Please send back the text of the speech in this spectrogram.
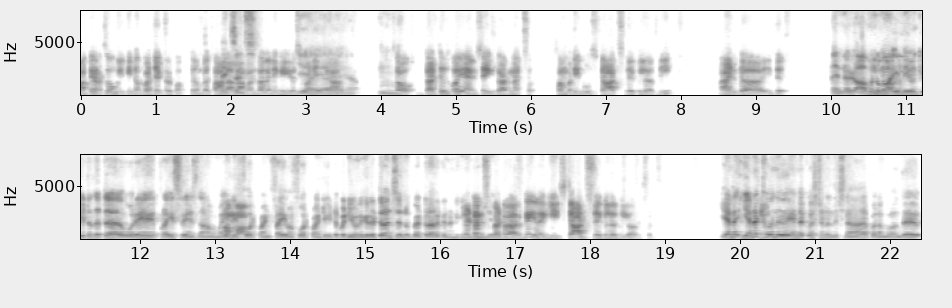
மற்ற இடத்துல உங்களுக்கு இன்னும் பட்ஜெட் இருக்கும். திரும்ப sense. வந்தாலும் நீங்க யூஸ் பண்ணிக்கலாம். So that is why I'm saying Garnacho somebody who starts regularly and uh, இது. அண்ட் அவனும் இன்னொரு- மைலியும் கிட்டத்தட்ட ஒரே பிரைஸ் ரேஞ்ச் தான். மைலி. Four point five four point eight but இவனுக்கு ரிட்டர்ன்ஸ் இன்னும் பெட்டரா இருக்குன்னு நினைக்கிறேன். ரிட்டர்ன்ஸ் பெட்டரா. இருக்கு. he starts regularly also. என- எனக்கு வந்து என்ன கொஸ்டின் இருந்துச்சுன்னா இப்ப நம்ம வந்து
